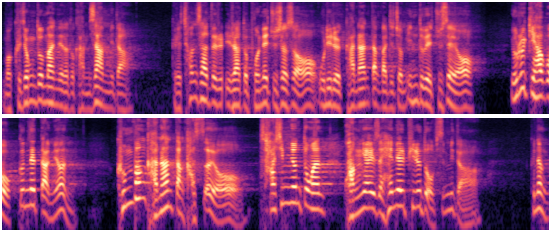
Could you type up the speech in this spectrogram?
뭐 그 정도만이라도 감사합니다. 그래 천사들이라도 보내주셔서 우리를 가나안 땅까지 좀 인도해 주세요. 이렇게 하고 끝냈다면 금방 가나안 땅 갔어요. 40년 동안 광야에서 헤맬 필요도 없습니다. 그냥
